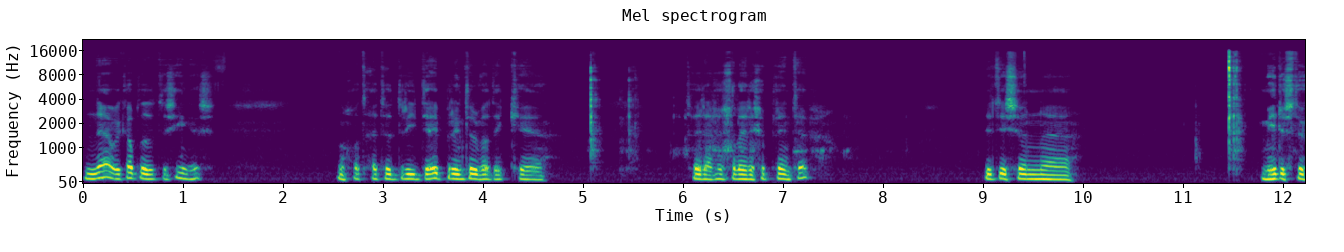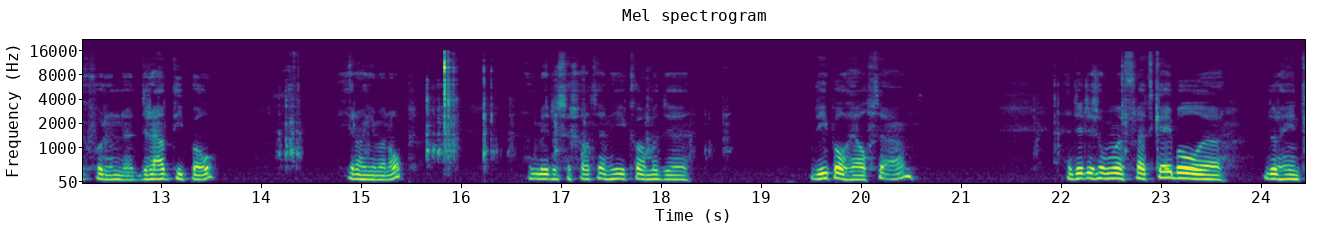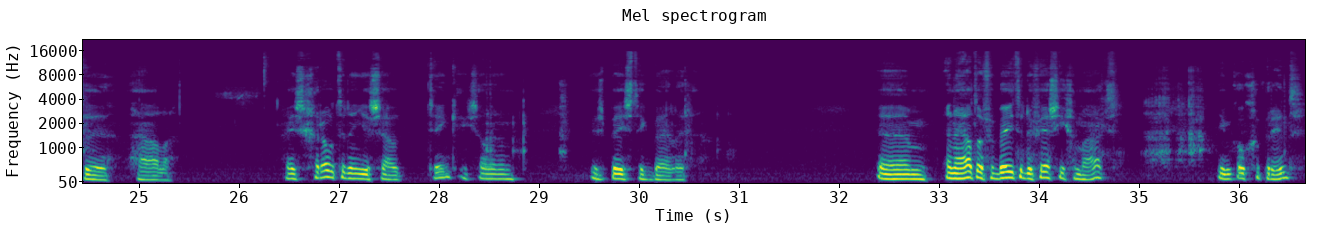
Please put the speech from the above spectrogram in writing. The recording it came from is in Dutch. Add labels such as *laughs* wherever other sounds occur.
Nou, ik hoop dat het te zien is. Nog wat uit de 3D-printer wat ik uh, twee dagen geleden geprint heb. Dit is een uh, middenstuk voor een uh. Hier hang je hem op. Het middenste gat en hier komen de dipoolhelften aan. En dit is om een flat cable doorheen te halen. Hij is groter dan je zou denken. Ik zal er een USB-stick bij leggen. Um, en hij had een verbeterde versie gemaakt. Die heb ik ook geprint.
